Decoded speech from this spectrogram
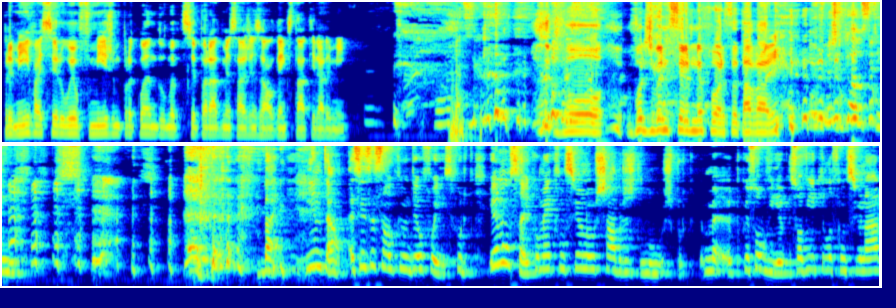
Para mim, vai ser o eufemismo para quando me apetecer parar de mensagens a alguém que está a tirar a mim. vou, vou desvanecer-me na força, está bem? Em vez de ghosting. Bem, e então, a sensação que me deu foi isso, porque eu não sei como é que funcionam os sabres de luz, porque, porque eu só vi, só vi aquilo a funcionar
